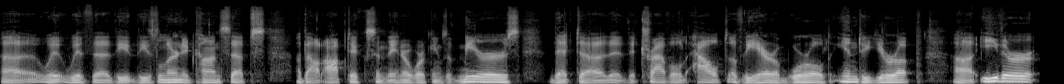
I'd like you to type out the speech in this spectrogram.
uh, with, with uh, the, these learned concepts about optics and the inner workings of mirrors that, uh, that, that traveled out of the Arab world into Europe, uh, either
